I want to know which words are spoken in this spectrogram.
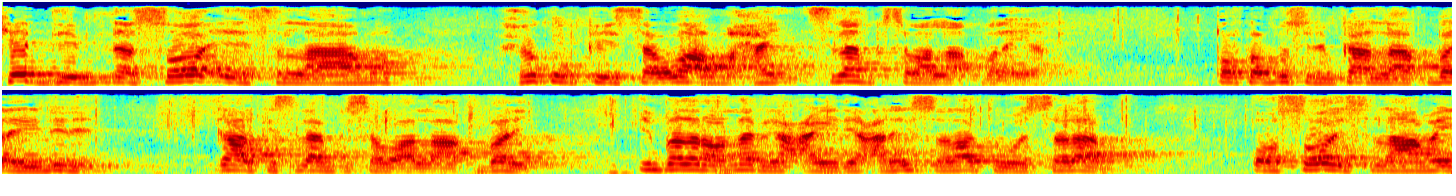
kadibna soo islaamo xukunkiisa waa maxay? Islaamkiisa waa la aqbalayaa qofka muslimkaan la aqbalaynine gaalka islaamkiisa waa la aqbali. In badan oo nabiga cayday calayhi salaatu wasalaam oo soo islaamay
